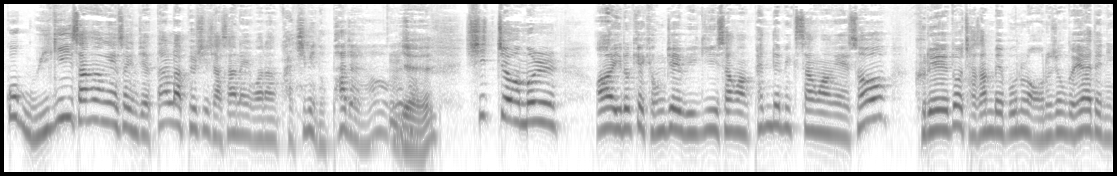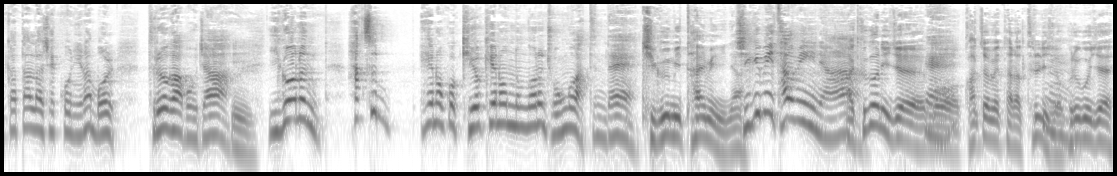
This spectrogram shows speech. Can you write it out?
꼭 위기 상황에서 이제 달러 표시 자산에 관한 관심이 높아져요. 그래서 예. 시점을 아 이렇게 경제 위기 상황, 팬데믹 상황에서 그래도 자산 배분을 어느 정도 해야 되니까 달러 채권이나 뭘 들어가 보자. 음. 이거는 학습 해 놓고 기억해 놓는 거는 좋은 것 같은데 지금이 타이밍이냐? 지금이 타이밍이냐? 아, 그건 이제 예. 뭐 관점에 따라 틀리죠. 음. 그리고 이제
